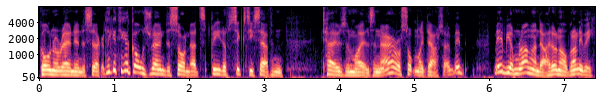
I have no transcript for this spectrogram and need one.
going around in a circle. I think, I think it goes around the sun at speed of 67,000 miles an hour or something like that. Maybe, maybe, I'm wrong on that, I don't know. But anyway,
